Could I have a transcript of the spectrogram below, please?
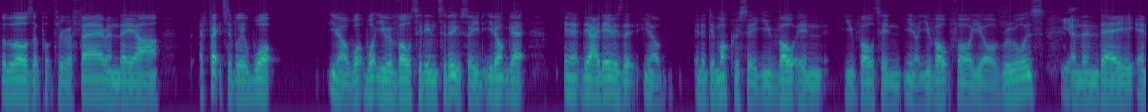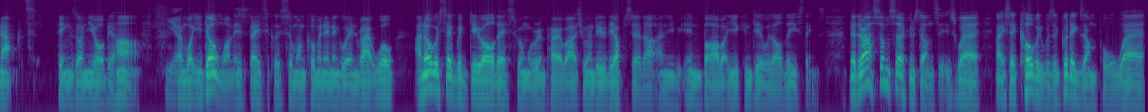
the laws that put through are fair and they are effectively what, you know, what what you were voted in to do. So you, you don't get. eh, The idea is that you know, in a democracy, you vote in you vote in, you know, you vote for your rulers, Yeah. and then they enact things on your behalf. Yeah. And what you don't want is basically someone coming in and going, right, well, I know we said we'd do all this when we were in power, but actually we're going to do the opposite of that, and in blah, blah, you can deal with all these things. Now, there are some circumstances where, like I say, COVID was a good example where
